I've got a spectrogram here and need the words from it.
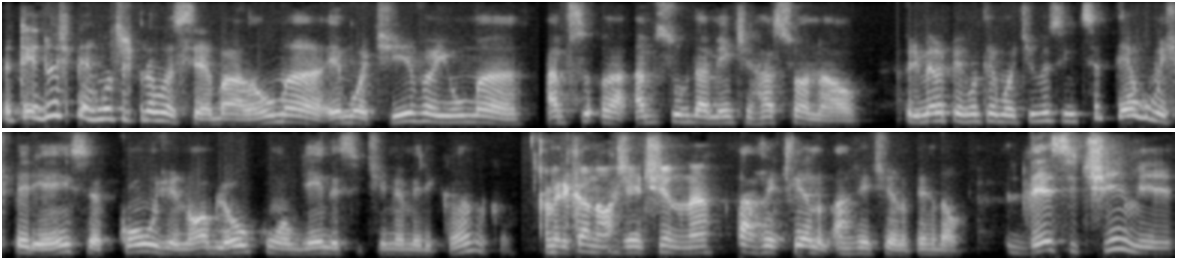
Eu tenho duas perguntas para você, Bala. Uma emotiva e uma absu- absurdamente racional. A primeira pergunta emotiva é assim: você tem alguma experiência com o Ginobili ou com alguém desse time americano? Cara? Americano não, argentino, né? Argentino, argentino, perdão. Desse time,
